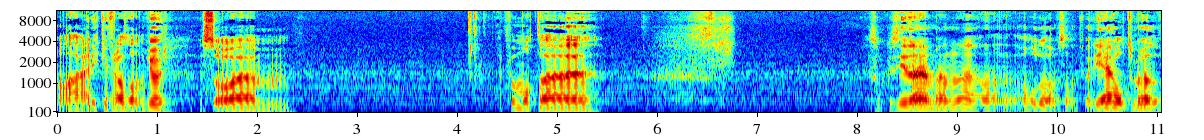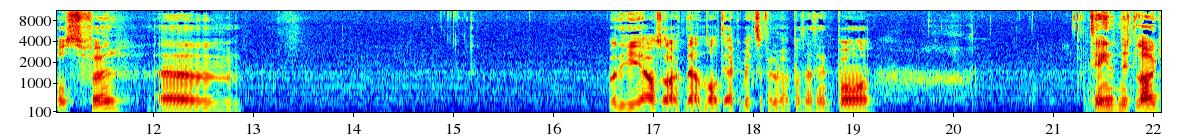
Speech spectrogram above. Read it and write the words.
Han er ikke fra Sandefjord. Så eh, på en måte jeg skal ikke si det, men uh, han holder jo med Sandefjord. Jeg holdt jo med Hønefoss før. Eh, men de er jo så langt nede nå at jeg er ikke vits å følge med på, så jeg tenkte på Trenger et nytt lag.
